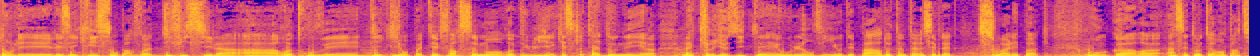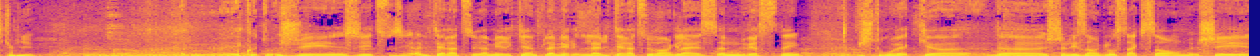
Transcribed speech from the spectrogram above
dont les, écrits sont parfois difficiles à, retrouver, qui n'ont pas été forcément republiés. Qu'est-ce qui t'a donné euh, la curiosité ou l'envie au départ de t'intéresser peut-être soit à l'époque ou encore euh, à cet auteur en particulier? Écoute, j'ai étudié la littérature américaine puis la, littérature anglaise à l'université. Puis je trouvais que chez les anglo-saxons, chez,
